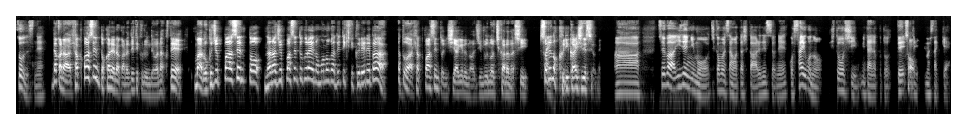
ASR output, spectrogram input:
そうですね。だから100%彼らから出てくるんではなくて、まあ60%、70%ぐらいのものが出てきてくれれば、あとは100%に仕上げるのは自分の力だし、それの繰り返しですよね。はい、ああ、そういえば以前にも近森さんは確かあれですよね、こう最後の一押しみたいなことで言ってましたっけ？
